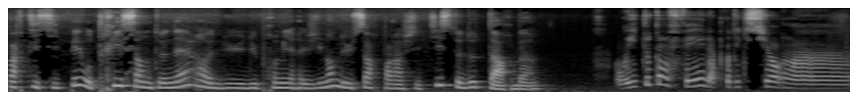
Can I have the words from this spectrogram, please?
participé au tricentenaire du, du premier régiment du hussard parachutiste de Tarbes. Oui, tout à fait. La production euh,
